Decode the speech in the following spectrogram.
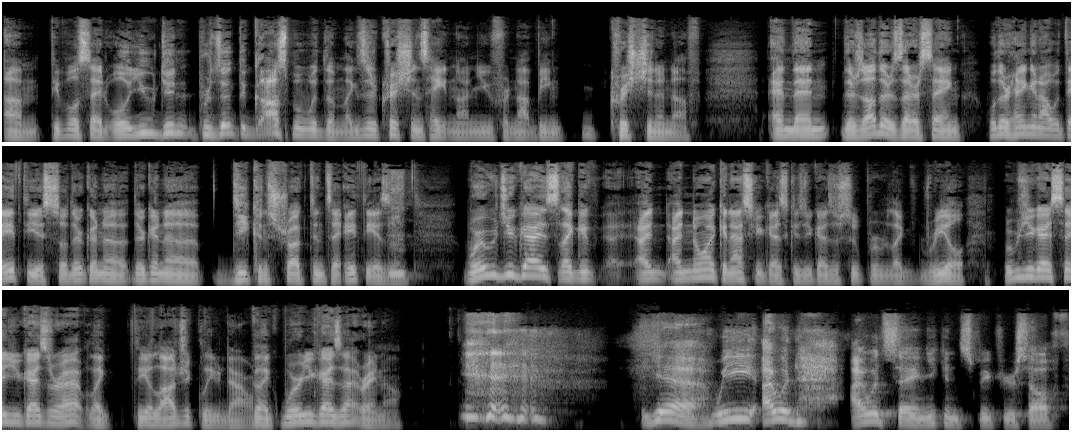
Um, people said, "Well, you didn't present the gospel with them." Like these are Christians hating on you for not being Christian enough. And then there's others that are saying, "Well, they're hanging out with atheists, so they're gonna they're gonna deconstruct into atheism." Hmm. Where would you guys like? If I I know I can ask you guys because you guys are super like real. Where would you guys say you guys are at like theologically now? Like where are you guys at right now? Yeah, we I would I would say, and you can speak for yourself,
